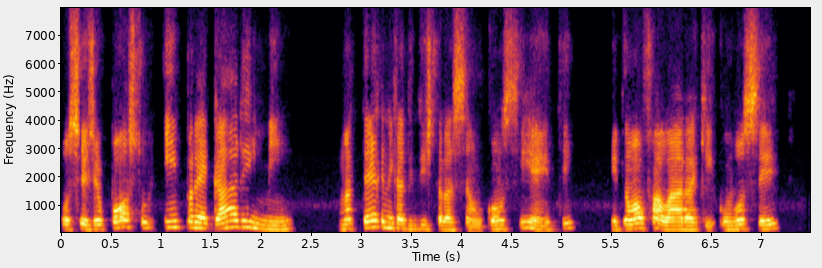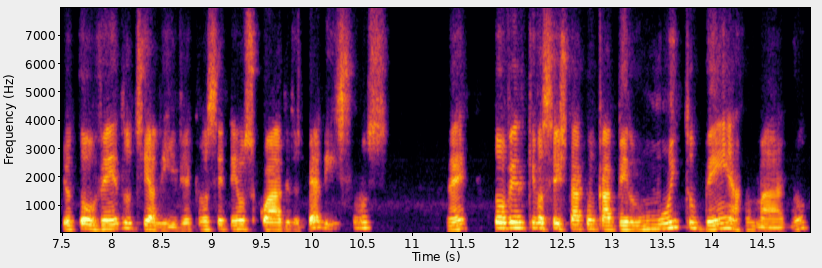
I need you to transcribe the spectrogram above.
Ou seja, eu posso empregar em mim uma técnica de distração consciente. Então, ao falar aqui com você, eu estou vendo, tia Lívia, que você tem os quadros belíssimos, né? Estou vendo que você está com o cabelo muito bem arrumado.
